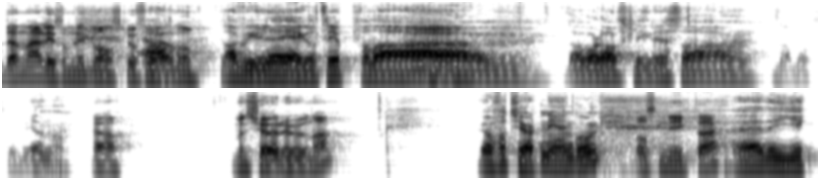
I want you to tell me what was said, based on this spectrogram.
Den er liksom litt vanskelig å få ja, gjennom. da blir det egotripp, og da, da var det vanskeligere, så da, da måtte det bli denne. Ja. Men kjører hun, da? Vi har fått kjørt den én gang. Åssen gikk det? Eh, Det gikk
